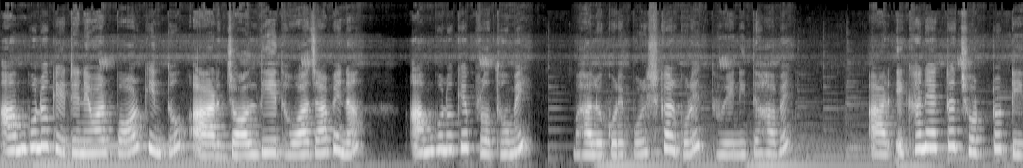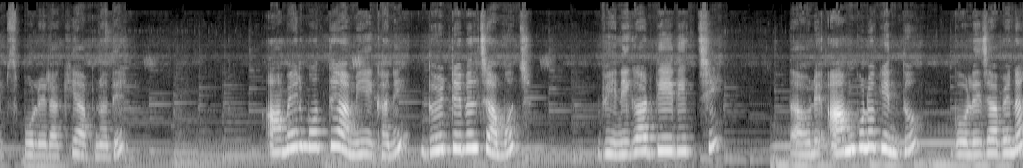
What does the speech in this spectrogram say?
আমগুলো কেটে নেওয়ার পর কিন্তু আর জল দিয়ে ধোয়া যাবে না। আমগুলোকে প্রথমে ভালো করে পরিষ্কার করে ধুয়ে নিতে হবে। আর এখানে একটা ছোট্ট টিপস বলে রাখি আপনাদের। আমের মধ্যে আমি এখানে দুই টেবিল চামচ ভিনিগার দিয়ে দিচ্ছি। তাহলে আমগুলো কিন্তু গলে যাবে না।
